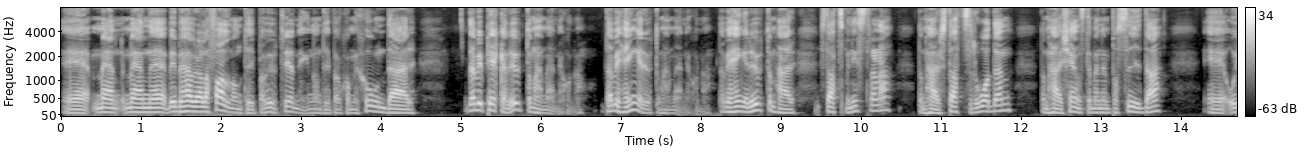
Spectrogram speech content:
Eh, men men eh, vi behöver i alla fall någon typ av utredning, någon typ av kommission där, där vi pekar ut de här människorna. Där vi hänger ut de här människorna. Där vi hänger ut de här statsministrarna, de här statsråden, de här tjänstemännen på Sida. Eh, och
